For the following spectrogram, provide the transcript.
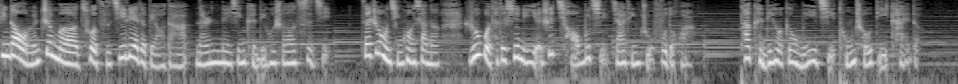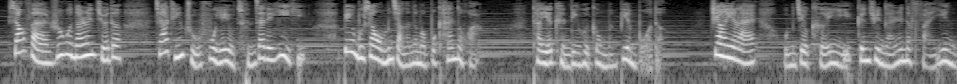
听到我们这么措辞激烈的表达，男人的内心肯定会受到刺激。在这种情况下呢，如果他的心里也是瞧不起家庭主妇的话，他肯定会跟我们一起同仇敌忾的。相反，如果男人觉得家庭主妇也有存在的意义，并不像我们讲的那么不堪的话，他也肯定会跟我们辩驳的。这样一来，我们就可以根据男人的反应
